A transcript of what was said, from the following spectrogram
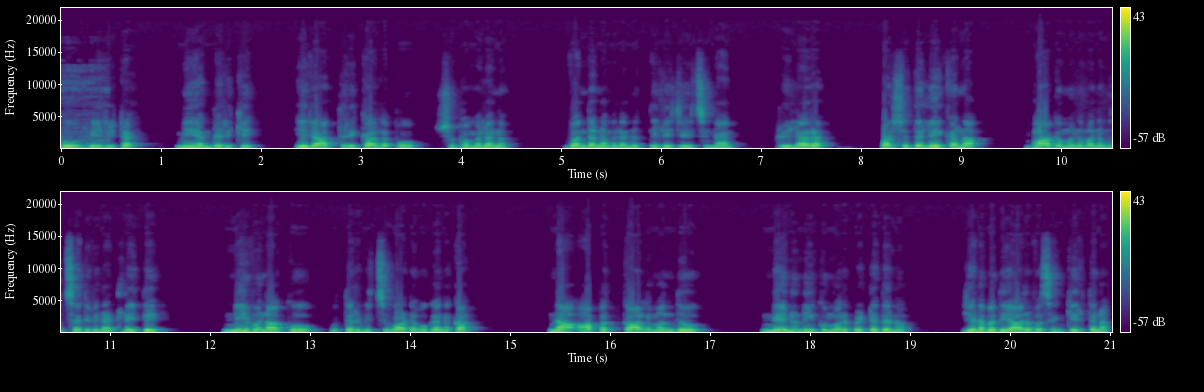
ప్రభువు పేరిట మీ అందరికీ ఈ రాత్రి కాలపు శుభములను వందనములను తెలియజేసినాను. ప్రిలారా పరిశుద్ధ లేఖన భాగమును మనము చదివినట్లయితే నీవు నాకు ఉత్తరమిచ్చువాడవు గనక నా ఆపత్కాలమందు నేను నీకు మొరపెట్టదను. ఎనభై ఆరవ సంకీర్తన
